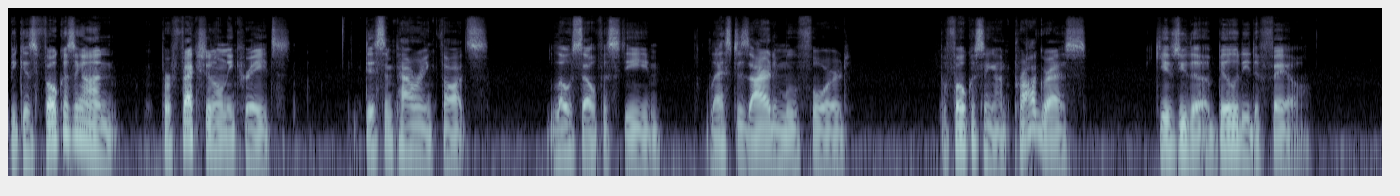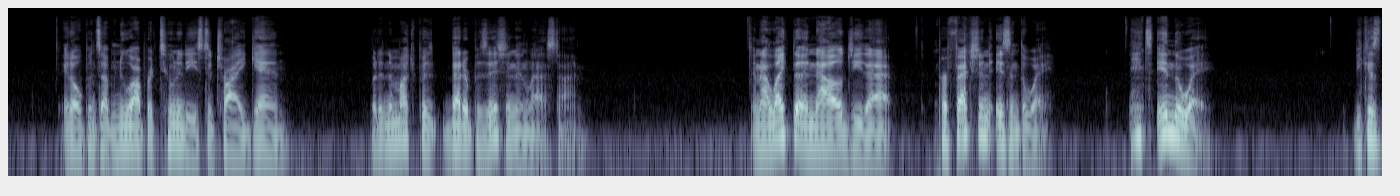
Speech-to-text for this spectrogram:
Because focusing on perfection only creates disempowering thoughts, low self esteem, less desire to move forward. But focusing on progress gives you the ability to fail. It opens up new opportunities to try again, but in a much better position than last time. And I like the analogy that perfection isn't the way, it's in the way. Because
